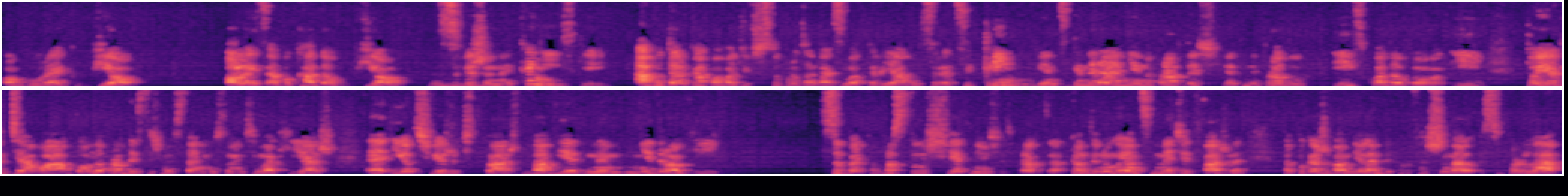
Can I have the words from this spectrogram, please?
ogórek bio, olej z awokado bio z wyżyny kenijskiej a butelka pochodzi w 100% z materiału z recyklingu, więc generalnie naprawdę świetny produkt i składowo, i to jak działa, bo naprawdę jesteśmy w stanie usunąć i makijaż, e, i odświeżyć twarz, dwa w jednym, niedrogi. Super, po prostu świetnie mi się sprawdza. Kontynuując mycie twarzy, to pokażę Wam Bielendy Professional Super Lab,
